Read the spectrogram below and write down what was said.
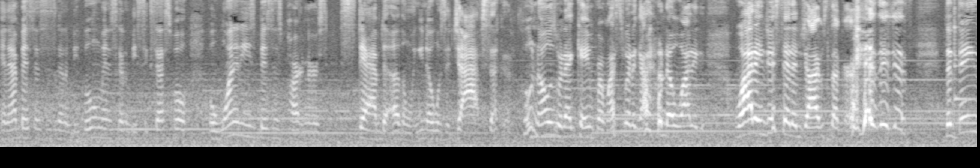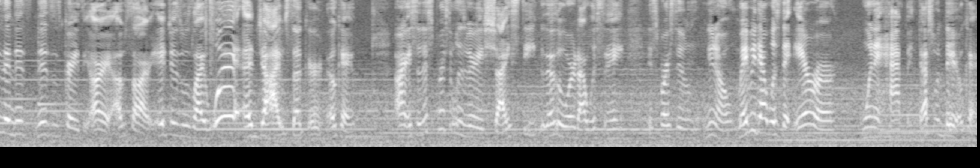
and that business is going to be booming. It's going to be successful. But one of these business partners stabbed the other one. You know, was a jive sucker. Who knows where that came from? I swear to God, I don't know why they why they just said a jive sucker. it's just the things that this this is crazy. All right, I'm sorry. It just was like what a jive sucker. Okay. All right, so this person was very because that's a word I would say. This person, you know, maybe that was the era when it happened. That's what they're okay.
